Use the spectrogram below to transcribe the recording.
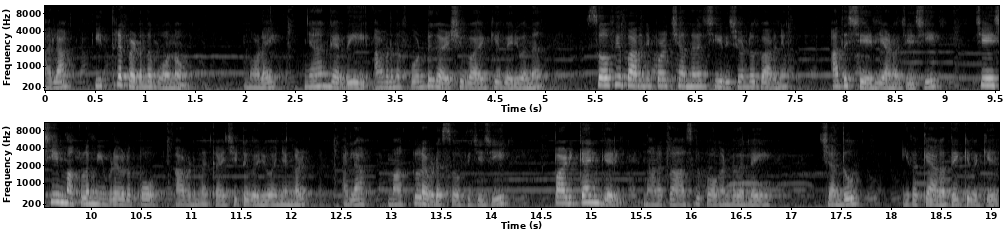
അല്ല ഇത്ര പെട്ടെന്ന് പോന്നോ? മോളെ ഞാൻ കരുതി അവിടുന്ന് ഫുഡ് കഴിച്ച് വൈകി വരുമെന്ന്. സോഫി പറഞ്ഞപ്പോൾ ചന്ദ്രൻ ചിരിച്ചുകൊണ്ട് പറഞ്ഞു അത് ശരിയാണോ ചേച്ചി? ചേച്ചിയും മക്കളും ഇവിടെ ഉള്ളപ്പോൾ അവിടുന്ന് കഴിച്ചിട്ട് വരുമോ ഞങ്ങൾ? അല്ല മക്കൾ എവിടെ സോഫി ചേച്ചി? പഠിക്കാൻ കയറി നാളെ ക്ലാസ്സിൽ പോകേണ്ടതല്ലേ. ചന്തു ഇതൊക്കെ അകത്തേക്ക് വെക്ക്.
